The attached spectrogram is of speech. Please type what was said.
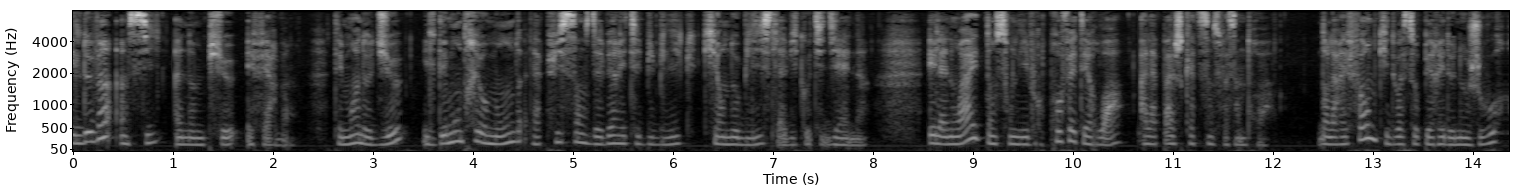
Il devint ainsi un homme pieux et fervent. Témoin de Dieu, il démontrait au monde la puissance des vérités bibliques qui ennoblissent la vie quotidienne. Ellen White, dans son livre Prophète et roi, à la page 463. Dans la réforme qui doit s'opérer de nos jours,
